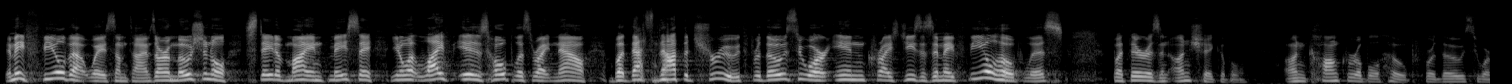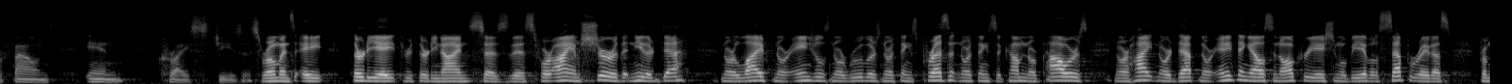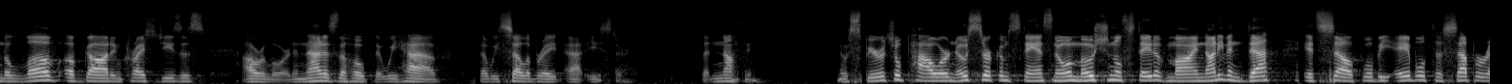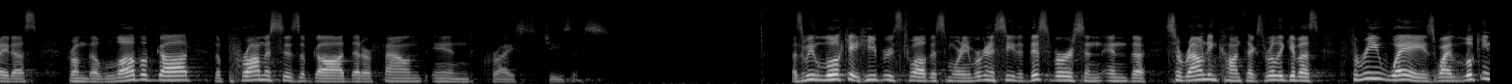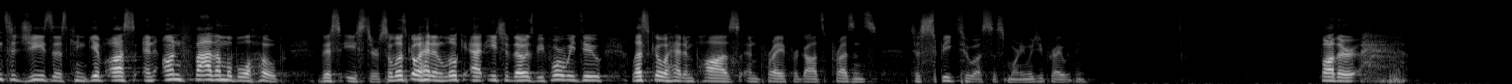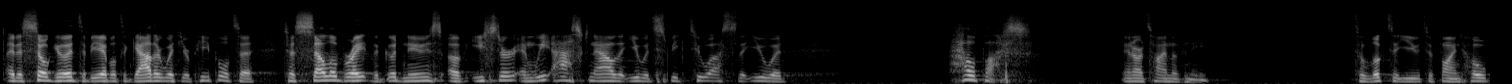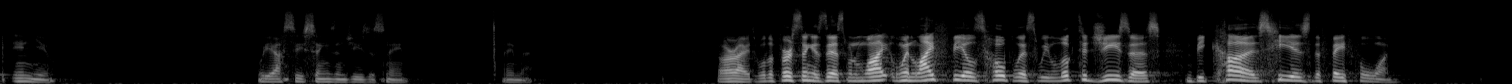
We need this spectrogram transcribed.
It may feel that way sometimes. Our emotional state of mind may say, you know what, life is hopeless right now, but that's not the truth for those who are in Christ Jesus. It may feel hopeless, but there is an unshakable, unconquerable hope for those who are found in Christ Jesus. Romans 8, 38 through 39 says this For I am sure that neither death, nor life, nor angels, nor rulers, nor things present, nor things to come, nor powers, nor height, nor depth, nor anything else in all creation will be able to separate us from the love of God in Christ Jesus our Lord. And that is the hope that we have that we celebrate at Easter. That nothing, no spiritual power, no circumstance, no emotional state of mind, not even death itself will be able to separate us from the love of God, the promises of God that are found in Christ Jesus. As we look at Hebrews 12 this morning, we're going to see that this verse and, and the surrounding context really give us three ways why looking to Jesus can give us an unfathomable hope this Easter. So let's go ahead and look at each of those. Before we do, let's go ahead and pause and pray for God's presence to speak to us this morning. Would you pray with me? Father, it is so good to be able to gather with your people to, to celebrate the good news of Easter. And we ask now that you would speak to us, that you would help us in our time of need, to look to you, to find hope in you. We ask these things in Jesus' name. Amen. All right. Well, the first thing is this when when life feels hopeless, we look to Jesus because he is the faithful one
